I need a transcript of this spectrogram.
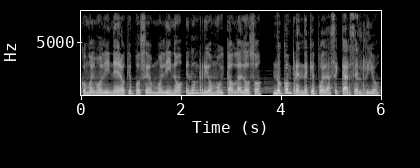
como el molinero que posee un molino en un río muy caudaloso, no comprende que pueda secarse el río.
